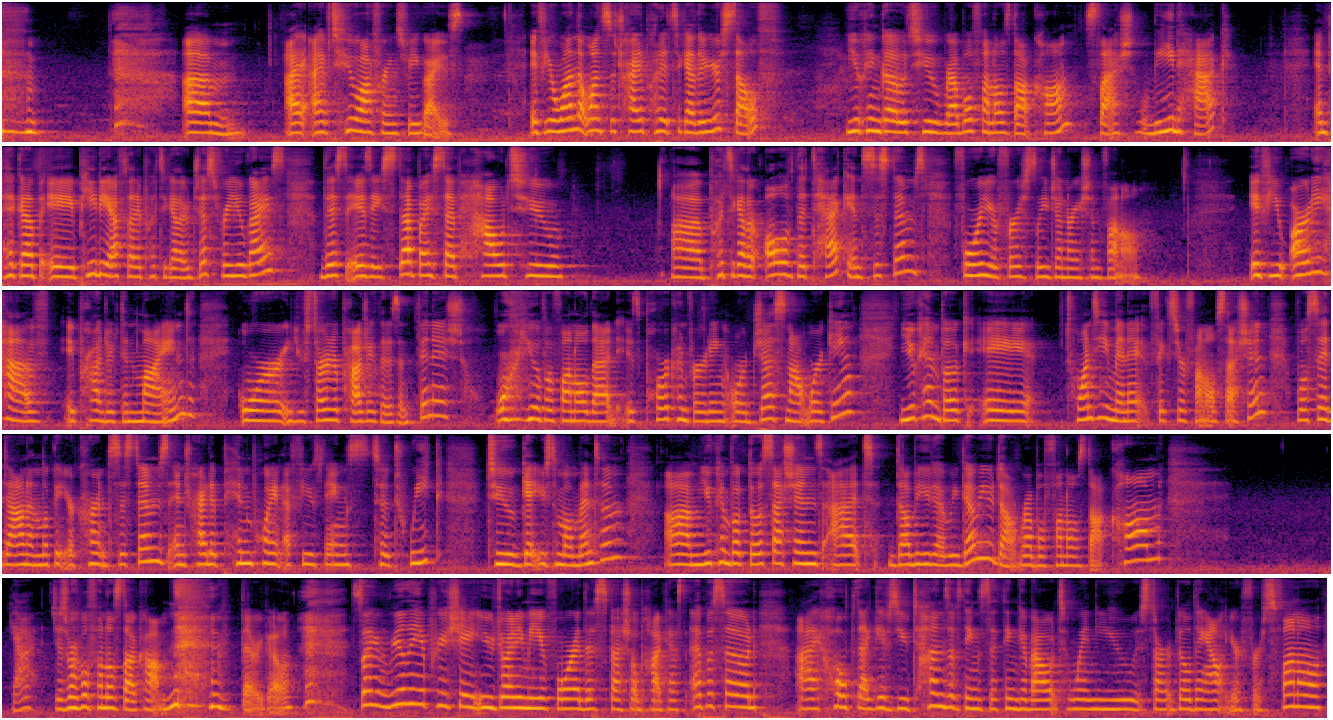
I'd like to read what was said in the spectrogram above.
um, I, I have two offerings for you guys. If you're one that wants to try to put it together yourself, you can go to rebelfunnels.com slash lead hack and pick up a PDF that I put together just for you guys. This is a step by step how to uh, put together all of the tech and systems for your first lead generation funnel. If you already have a project in mind, or you started a project that isn't finished, or you have a funnel that is poor converting or just not working, you can book a 20 minute fix your funnel session. We'll sit down and look at your current systems and try to pinpoint a few things to tweak to get you some momentum. Um, you can book those sessions at www.rebelfunnels.com. Yeah, just rebelfunnels.com. there we go. So I really appreciate you joining me for this special podcast episode. I hope that gives you tons of things to think about when you start building out your first funnel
